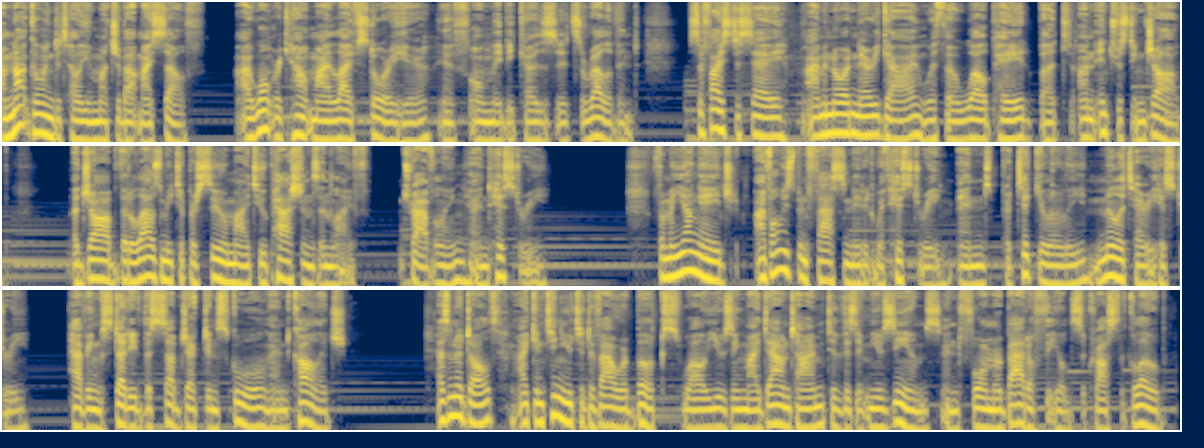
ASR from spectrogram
I'm not going to tell you much about myself. I won't recount my life story here, if only because it's irrelevant. Suffice to say, I'm an ordinary guy with a well paid but uninteresting job. A job that allows me to pursue my two passions in life traveling and history. From a young age, I've always been fascinated with history, and particularly military history, having studied the subject in school and college. As an adult, I continue to devour books while using my downtime to visit museums and former battlefields across the globe.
